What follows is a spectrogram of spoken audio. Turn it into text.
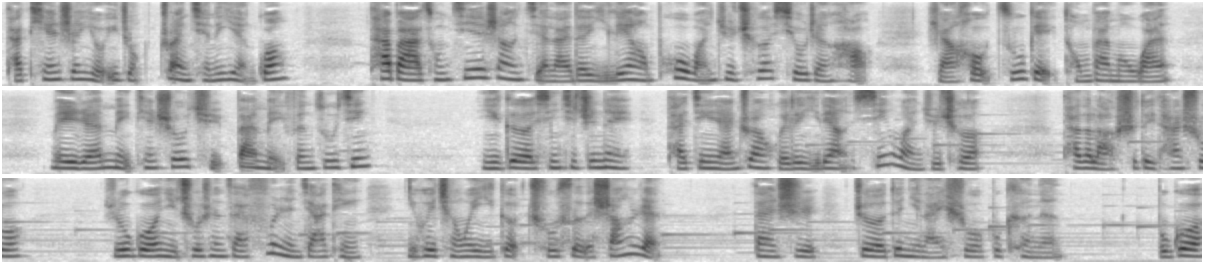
他天生有一种赚钱的眼光。他把从街上捡来的一辆破玩具车修整好，然后租给同伴们玩，每人每天收取半美分租金。一个星期之内，他竟然赚回了一辆新玩具车。他的老师对他说：“如果你出生在富人家庭，你会成为一个出色的商人，但是这对你来说不可能。不过，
